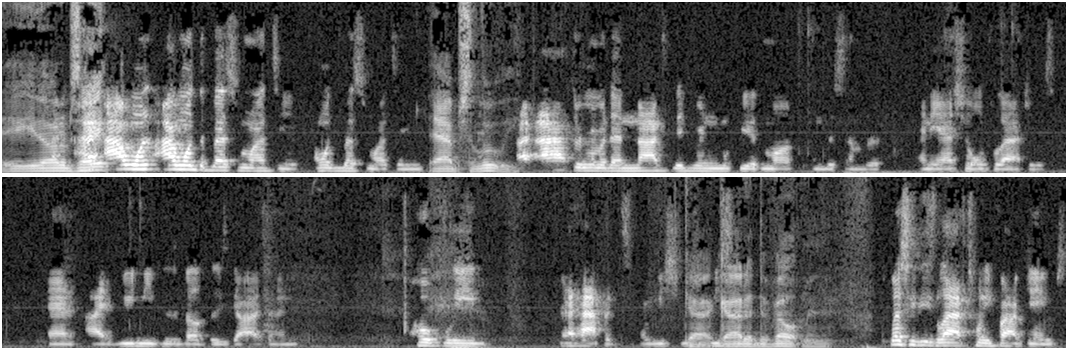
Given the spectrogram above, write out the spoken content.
You know what I'm saying? I want I want the best for my team. I want the best for my team. Absolutely. I, I have to remember that Knox did win Rookie of the Month in December, and he has shown flashes. And I we need to develop these guys, and hopefully that happens. And we should Got we got to should- develop, man. especially these last 25 games.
